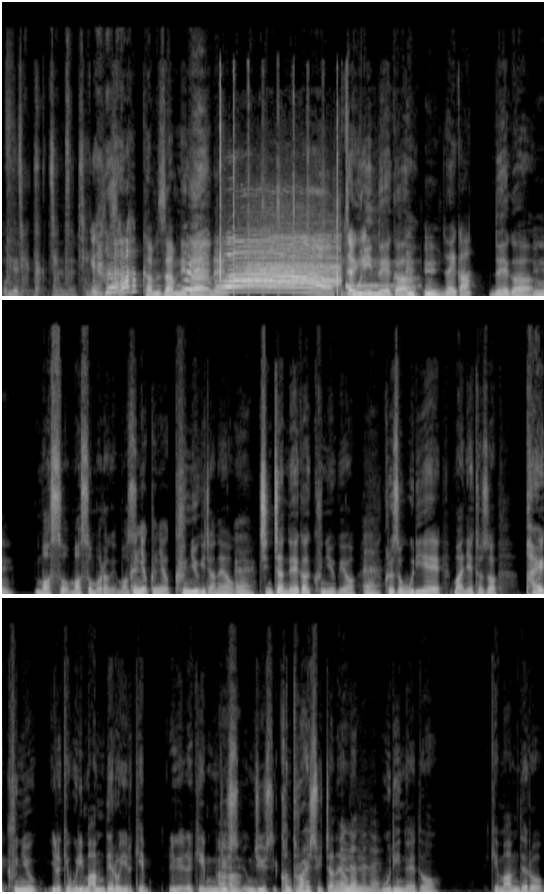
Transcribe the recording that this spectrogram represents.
오케이 네네 그거 있었어요. 감사합니다 네 와. 저기 우리 뇌가 음 뇌가 뇌가 음 머슬 머슬 뭐라고 해요 머슬 근육 근육. 근육이잖아요 예. 진짜 뇌가 근육이요 예. 그래서 우리의 막 예를 들어서 팔 근육 이렇게 우리 마음대로 이렇게 이렇게 움직일 수, 어, 어. 움직일 수 컨트롤할 수 있잖아요 네네네. 우리 뇌도 이렇게 마음대로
